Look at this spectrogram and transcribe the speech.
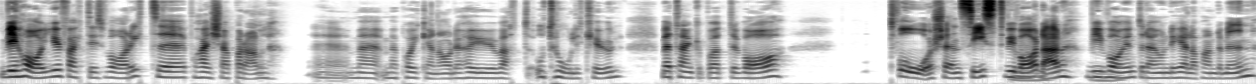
Vi har ju faktiskt varit eh, på High Chaparral eh, med, med pojkarna och det har ju varit otroligt kul. Med tanke på att det var två år sedan sist vi var Mm. där. Vi Mm. var ju inte där under hela pandemin.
